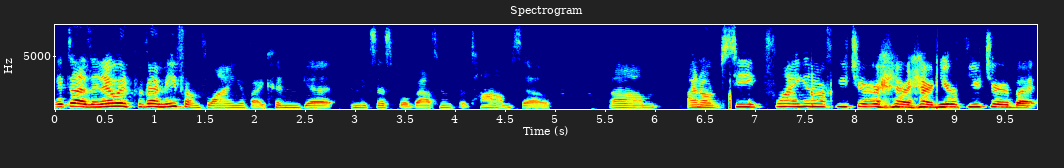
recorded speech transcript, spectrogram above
It does. And it would prevent me from flying if I couldn't get an accessible bathroom for Tom. So um, I don't see flying in our future or our near future, but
